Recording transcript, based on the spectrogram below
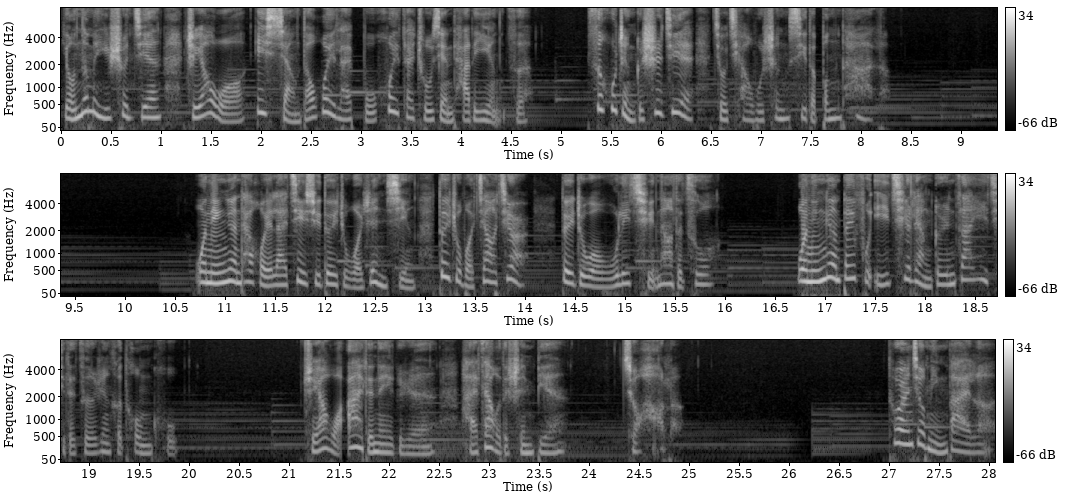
有那么一瞬间，只要我一想到未来不会再出现他的影子，似乎整个世界就悄无声息地崩塌了。我宁愿他回来继续对着我任性，对着我较劲儿，对着我无理取闹的作。我宁愿背负一切两个人在一起的责任和痛苦。只要我爱的那个人还在我的身边，就好了。突然就明白了，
